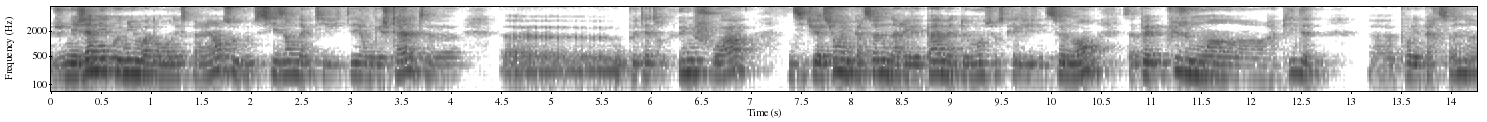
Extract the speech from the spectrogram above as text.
Je n'ai jamais connu, moi, dans mon expérience, au bout de six ans d'activité en Gestalt, euh, euh, ou peut-être une fois, une situation où une personne n'arrivait pas à mettre de mots sur ce qu'elle vivait. Seulement, ça peut être plus ou moins rapide euh, pour les personnes.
